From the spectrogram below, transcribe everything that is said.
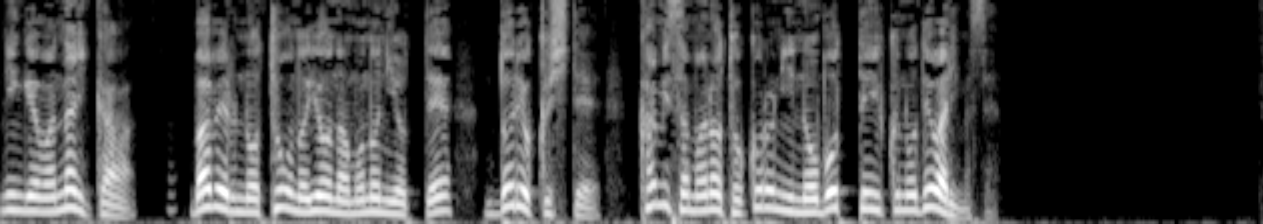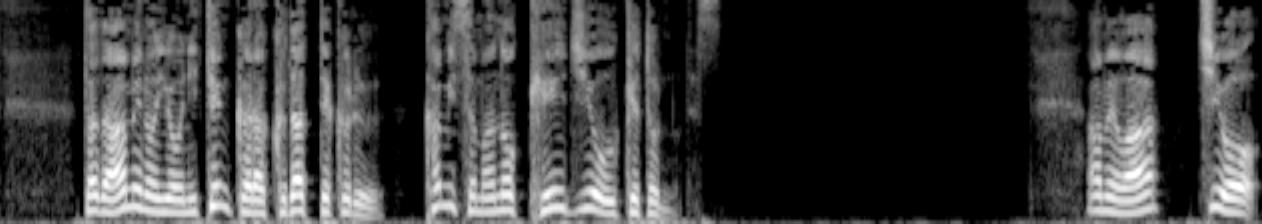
人間は何かバベルの塔のようなものによって努力して神様のところに登っていくのではありません。ただ雨のように天から下ってくる神様の啓示を受け取るのす。雨は地を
